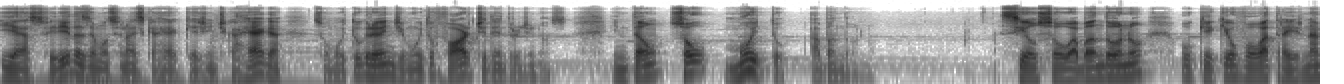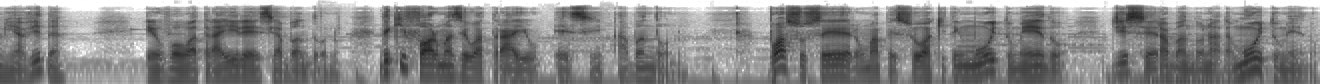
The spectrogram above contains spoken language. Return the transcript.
E as feridas emocionais que a gente carrega são muito grandes, muito fortes dentro de nós. Então, sou muito abandono. Se eu sou abandono, o que, que eu vou atrair na minha vida? Eu vou atrair esse abandono. De que formas eu atraio esse abandono? Posso ser uma pessoa que tem muito medo de ser abandonada, muito medo.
